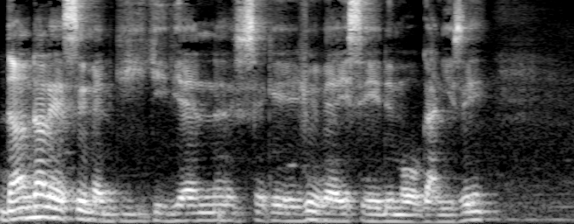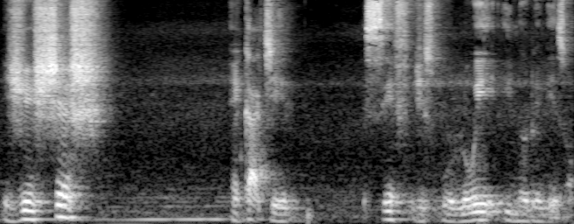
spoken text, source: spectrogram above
Dans, les semaines qui, qui viennent, c'est que je vais essayer de m'organiser. Je cherche un quartier safe juste pour louer une autre maison.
